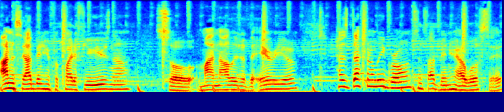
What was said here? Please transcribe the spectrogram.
Honestly, I've been here for quite a few years now, so my knowledge of the area has definitely grown since I've been here, I will say.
